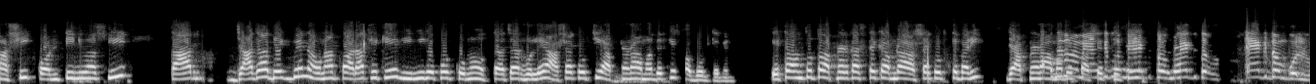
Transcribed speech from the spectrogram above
মাসিক কন্টিনিউয়াসলি তার যা যা দেখবেন, ওনার পাড়া থেকে রিমির ওপর কোনো অত্যাচার হলে আশা করছি আপনারা আমাদেরকে খবর দেবেন। এটা অন্তত আপনার কাছ থেকে আমরা আশা করতে পারি যে আপনারা আমাদের একদম পাশে থেকে একদম একদম একদম বলব।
